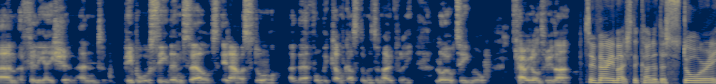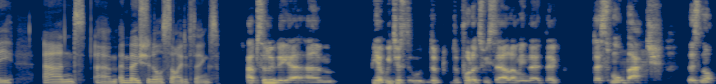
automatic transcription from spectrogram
um, affiliation and people will see themselves in our store and therefore become customers and hopefully loyalty will carry on through that. So very much the kind of the story and um, emotional side of things. Absolutely, yeah. Um, yeah, we just the the products we sell. I mean, they're they're they're small batch. There's not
